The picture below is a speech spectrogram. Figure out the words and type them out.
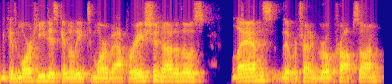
because more heat is going to lead to more evaporation out of those lands that we're trying to grow crops on.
